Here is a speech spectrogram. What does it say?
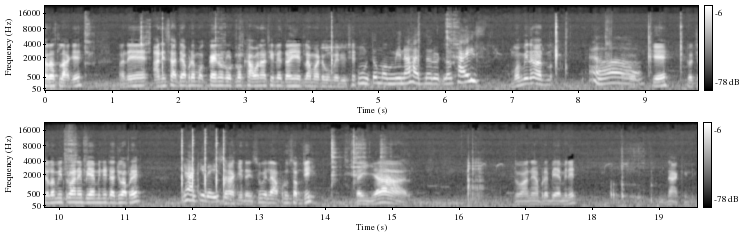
સરસ લાગે. અને આની સાથે આપણે મકાઈનો રોટલો ખાવાના છે એટલે દહીં એટલા માટે ઉમેર્યું છે. હું તો મમ્મીના હાથનો રોટલો ખાઈશ. મમ્મીના હાથનો? ઓકે. તો ચલો મિત્રો આને બે મિનિટ હજુ આપણે ઢાંકી દઈશું. ઢાંકી દઈશું. એટલે આપણું સબ્જી તૈયાર. તો આને આપણે બે મિનિટ નાખી લઈએ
